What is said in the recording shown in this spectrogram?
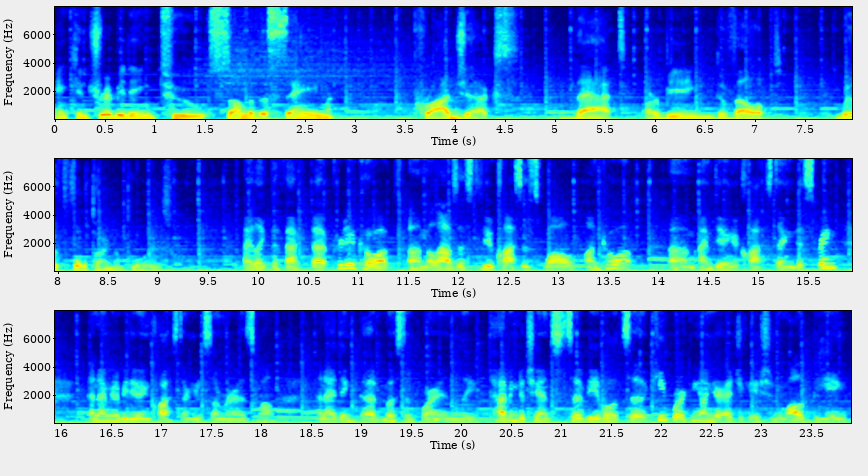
and contributing to some of the same projects that are being developed with full-time employees. I like the fact that Purdue Co-op um, allows us to do classes while on co-op. Um, I'm doing a class during the spring and I'm going to be doing class during the summer as well. And I think that most importantly, having the chance to be able to keep working on your education while being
